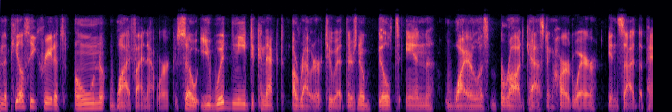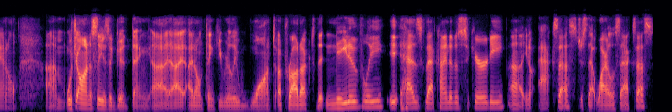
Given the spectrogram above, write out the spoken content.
Can the PLC create its own Wi-Fi network? So you would need to connect a router to it. There's no built-in wireless broadcasting hardware inside the panel, um, which honestly is a good thing. Uh, I, I, don't think you really want a product that natively it has that kind of a security, uh, you know, access, just that wireless access.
